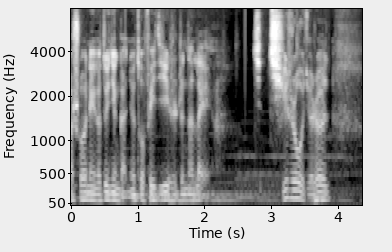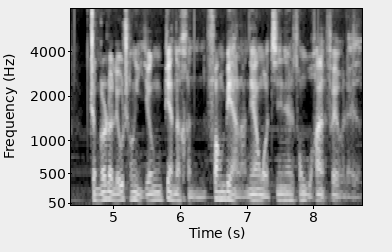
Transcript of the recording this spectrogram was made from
他说：“那个最近感觉坐飞机是真的累啊。其其实我觉得整个的流程已经变得很方便了。你看我今天是从武汉飞回来的，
